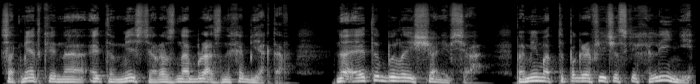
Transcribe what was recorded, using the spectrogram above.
с отметкой на этом месте разнообразных объектов. Но это было еще не все. Помимо топографических линий,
